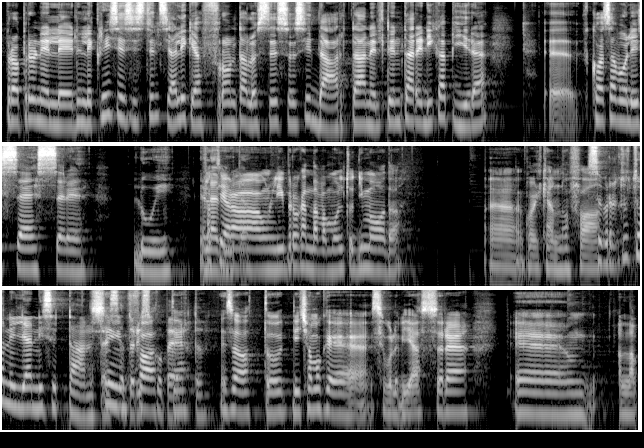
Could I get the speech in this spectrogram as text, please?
proprio nelle, nelle crisi esistenziali che affronta lo stesso Siddhartha nel tentare di capire eh, cosa volesse essere lui. Infatti vita. era un libro che andava molto di moda. eh, qualche anno fa. Soprattutto negli anni 70 Sì, è stato infatti, riscoperto. Esatto, diciamo che se volevi essere eh, alla,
